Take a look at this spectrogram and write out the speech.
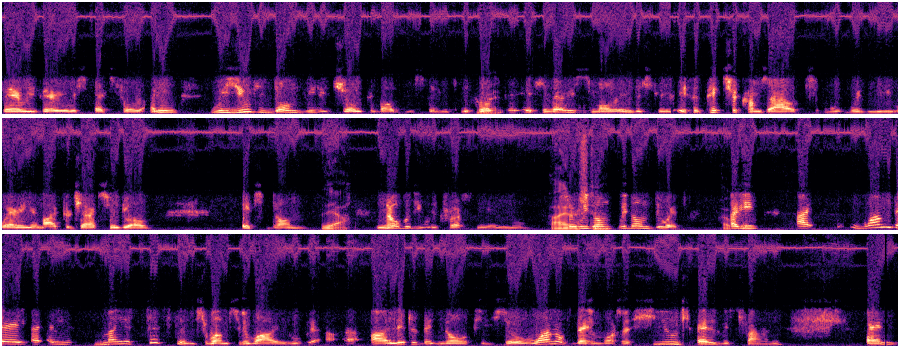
very, very respectful. I mean, we usually don't really joke about these things because right. it's a very small industry. If a picture comes out w- with me wearing a Michael Jackson glove, it's done. Yeah. Nobody will trust me anymore. I so we don't we don't do it. Okay. I mean, I one day I, I mean my assistants once in a while who uh, are a little bit naughty. So one of them was a huge Elvis fan, and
